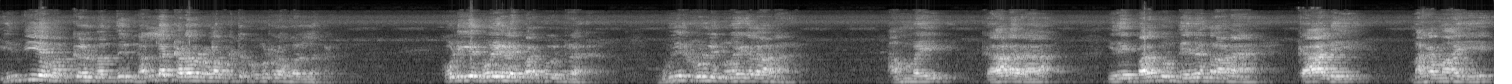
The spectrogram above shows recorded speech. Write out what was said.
இந்திய மக்கள் வந்து நல்ல கடவுள்களை மட்டும் கும்பிடுறவங்க இல்லை. கொடிய நோய்களை பரப்புகின்ற உயிர்கொல்லி நோய்களான அம்மை காலரா இதை பரப்பும் தெய்வங்களான காளி மகமாயி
